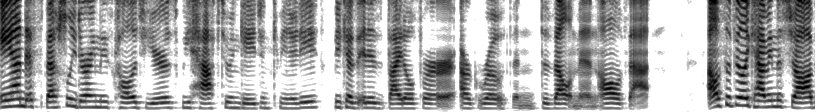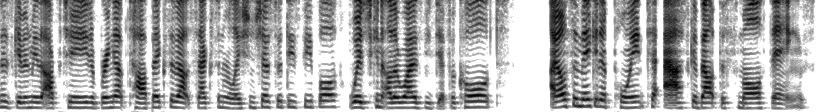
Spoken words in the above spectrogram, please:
And especially during these college years, we have to engage in community because it is vital for our growth and development, all of that. I also feel like having this job has given me the opportunity to bring up topics about sex and relationships with these people, which can otherwise be difficult. I also make it a point to ask about the small things,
